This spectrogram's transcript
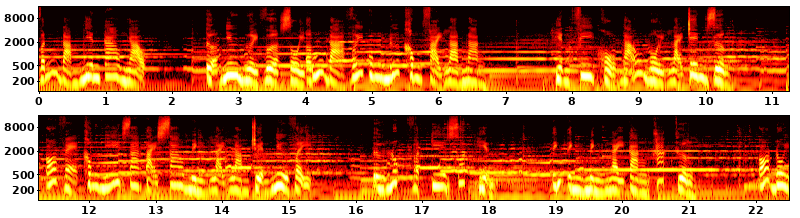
vẫn đảm nhiên cao nhạo. Tựa như người vừa rồi ấu đả với cung nữ không phải là nàng. Hiền Phi khổ não ngồi lại trên giường. Có vẻ không nghĩ ra tại sao mình lại làm chuyện như vậy. Từ lúc vật kia xuất hiện, Tính tình mình ngày càng khác thường. Có đôi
